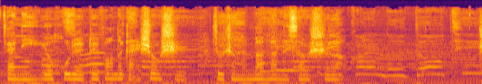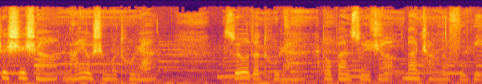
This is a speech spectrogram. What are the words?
在你又忽略对方的感受时，就这么慢慢的消失了。这世上哪有什么突然，所有的突然都伴随着漫长的伏笔。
